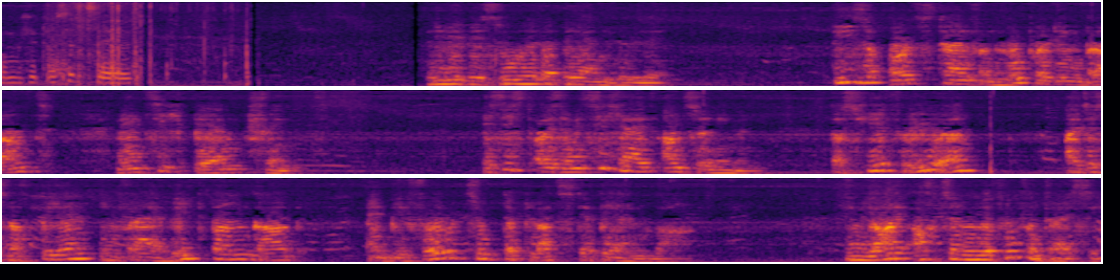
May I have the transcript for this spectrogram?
Bekomme ich etwas erzählt. Liebe Besucher der Bärenhöhle, dieser Ortsteil von Ruppolding-Brandt nennt sich Bärenschwenk. Es ist also mit Sicherheit anzunehmen, dass hier früher, als es noch Bären in freier Wildbahn gab, ein bevorzugter Platz der Bären war. Im Jahre 1835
